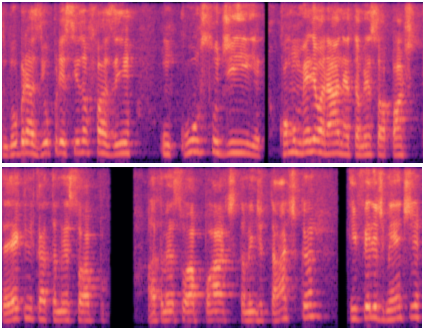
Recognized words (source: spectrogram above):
do Brasil precisam fazer um curso de como melhorar, né, também sua parte técnica, também sua também sua parte também de tática. Infelizmente,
